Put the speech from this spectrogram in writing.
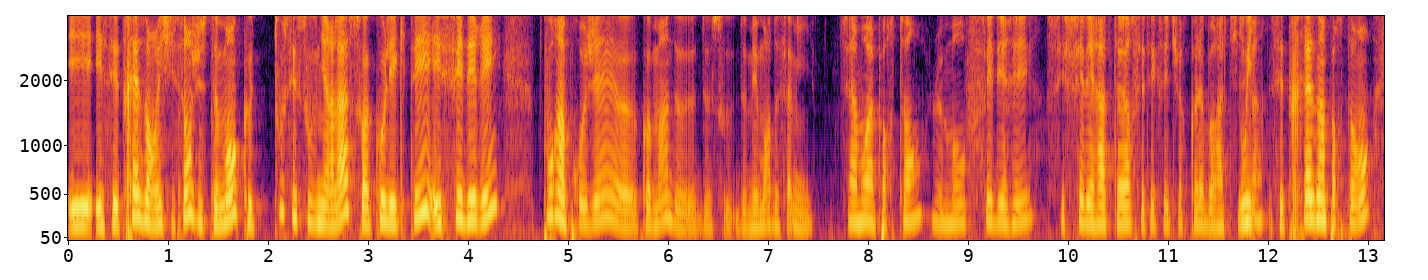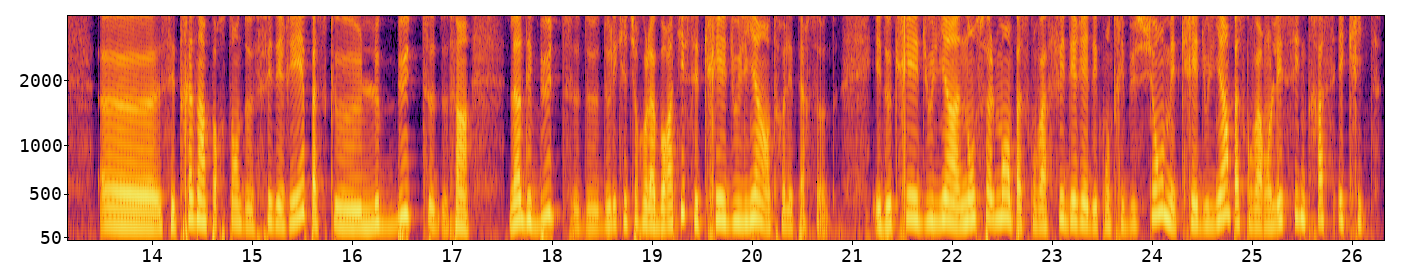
Et, c'est très enrichissant, justement, que tous ces souvenirs-là soient collectés et fédérés pour un projet euh, commun de mémoire de famille. C'est un mot important, le mot fédéré, c'est fédérateur, cette écriture collaborative. Oui, c'est très important. Euh, c'est très important de fédérer parce que le but, enfin, l'un des buts de, l'écriture collaborative, c'est de créer du lien entre les personnes. Et de créer du lien non seulement parce qu'on va fédérer des contributions, mais de créer du lien parce qu'on va en laisser une trace écrite.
